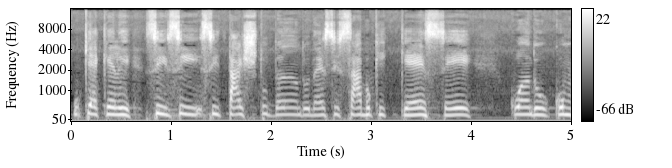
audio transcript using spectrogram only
o que é que ele se está se, se tá estudando, né, se sabe o que quer ser, quando, com,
